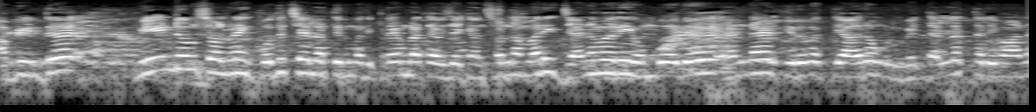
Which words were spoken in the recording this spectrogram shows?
அப்படின்ட்டு மீண்டும் சொல்கிறேன் பொதுச் செயலர் திருமதி பிரேமலதா விஜயகாந்த் சொன்ன மாதிரி ஜனவரி ஒம்பது ரெண்டாயிரத்தி இருபத்தி ஆறு உங்களுக்கு தெல்ல தெளிவான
